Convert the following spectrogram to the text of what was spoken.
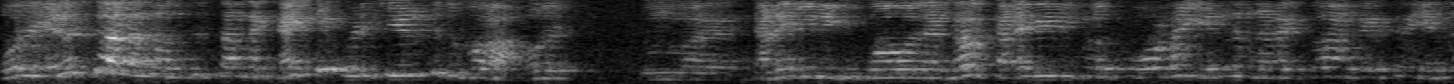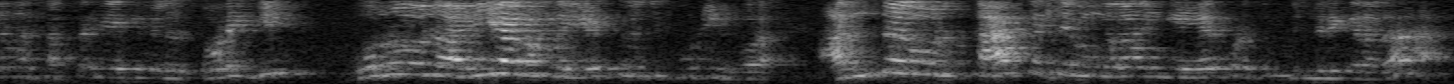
ஒரு எழுத்தாளன் வந்து தன்னை கையை பிடிச்சு இழுத்துட்டு போறான். ஒரு கடைவீதிக்கு கடை வீதிக்கு போவதென்றால் கடை போனா என்ன நடக்கும் அங்க இருக்கிற என்னென்ன சத்த கேட்குதுல தொடங்கி ஒரு ஒரு அடியா நம்மளை எடுத்து வச்சு கூட்டிட்டு போறான். அந்த ஒரு தாக்கத்தை உங்களால் இங்க ஏற்படுத்த முடிந்திருக்கிறதா?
